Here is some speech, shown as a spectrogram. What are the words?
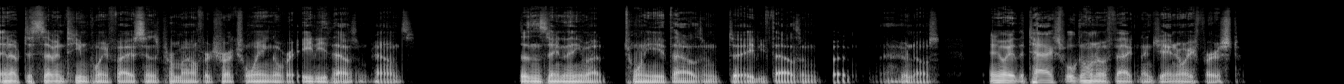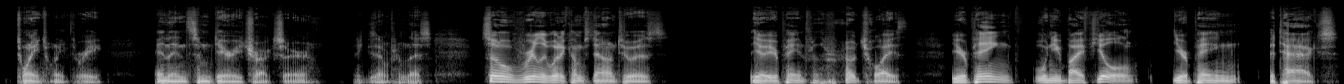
and up to 17.5 cents per mile for trucks weighing over 80,000 pounds. Doesn't say anything about 28,000 to 80,000, but who knows. Anyway, the tax will go into effect on January 1st, 2023. And then some dairy trucks are exempt from this. So, really, what it comes down to is you know, you're paying for the road twice. You're paying, when you buy fuel, you're paying a tax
